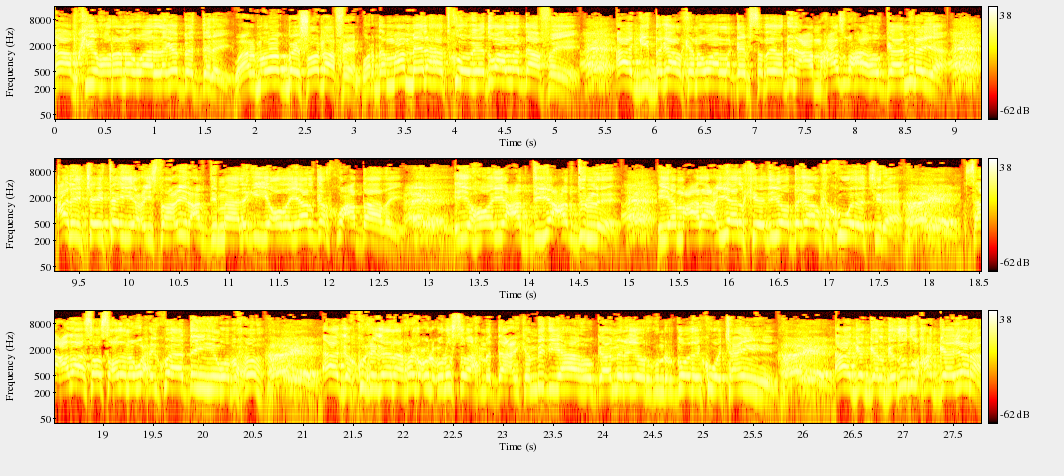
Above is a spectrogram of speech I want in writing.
Qaabkii horena waa laga beddelay. Waar madoog bay soo dhaafeen. War dhammaan meelahaad ku ogeed waa la dhaafaye aaggii dagaalkana waa la qaybsaday oo dhinaca maxaas waxaa hogaaminaya cali jayte iyo ismaaciil cabdimaalig iyo odayaal gar ku caddaaday iyo hooyo cabdiye cabdulle. Iyo macalaacyaalkeediioo dagaalka ku wada jira. Saacadaha soo socdana waxay ku aadan yihiin wabxo aagga ku xigana rag culculus oo axmed daaci ka mid yahaa hogaaminayo rugnurgooday ku wajahan yihiin. Aagga galgaduud u xaggeeyana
